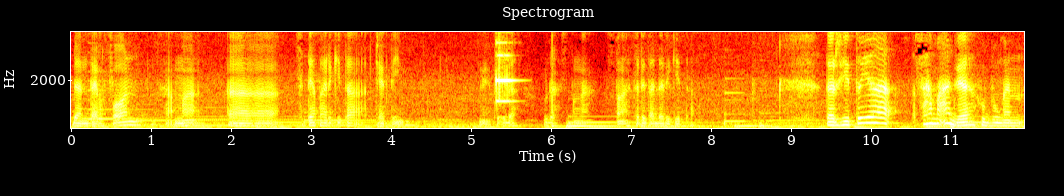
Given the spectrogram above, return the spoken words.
dan telepon sama uh, setiap hari kita chatting. Nah, itu udah udah setengah setengah cerita dari kita. Dari situ ya sama aja hubungan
